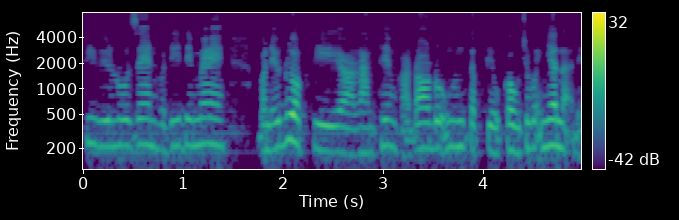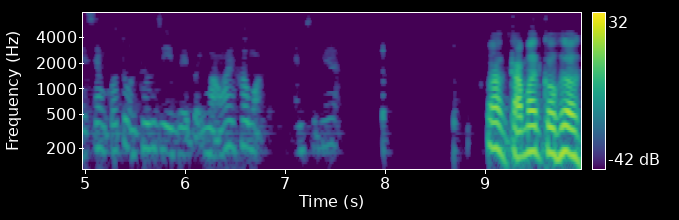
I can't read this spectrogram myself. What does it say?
fibrinogen và dimer và nếu được thì à, làm thêm cả đo độ ngưng tập tiểu cầu cho bệnh nhân ạ để xem có tổn thương gì về bệnh máu hay không ạ. Em xin hết ạ. Vâng, cảm ơn cô Hương.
